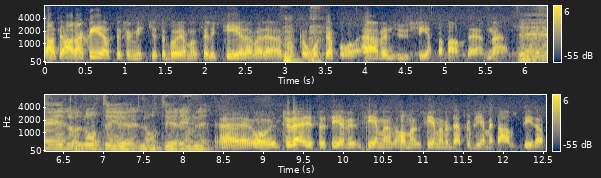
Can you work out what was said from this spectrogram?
att arrangeras det för mycket så börjar man selektera vad det är man ska åka på. Även hur feta band det än är. Det lå- låter ju, låter ju rimligt. Eh, och tyvärr så ser, vi, ser, man, har man, ser man väl det här problemet alltid. Att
